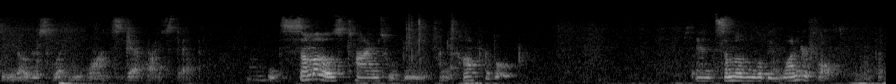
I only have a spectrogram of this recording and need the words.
to notice what you want step by step. Mm. And some of those times will be uncomfortable, and some of them will be wonderful, but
